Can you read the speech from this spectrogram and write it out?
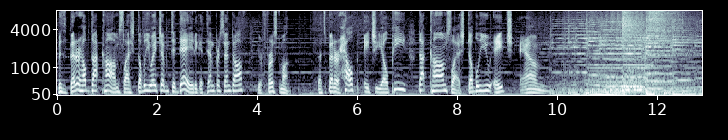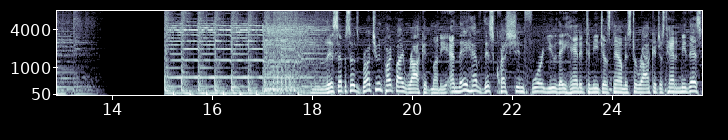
Visit betterhelp.com slash WHM today to get 10% off your first month. That's betterhelp, H-E-L-P dot com slash W-H-M. This episode's brought to you in part by Rocket Money, and they have this question for you. They handed to me just now. Mr. Rocket just handed me this.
